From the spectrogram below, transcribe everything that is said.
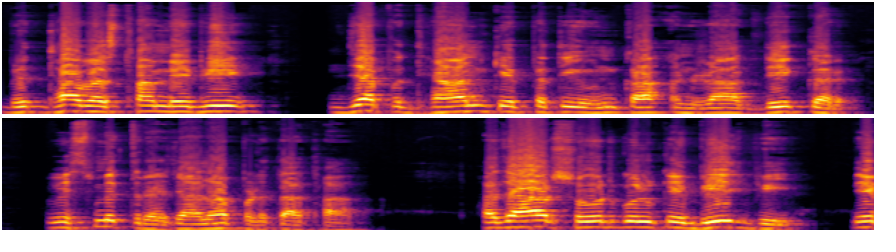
वृद्धावस्था में भी जप, ध्यान के प्रति उनका अनुराग देखकर विस्मित रह जाना पड़ता था। हज़ार शोरगुल के बीच भी वे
